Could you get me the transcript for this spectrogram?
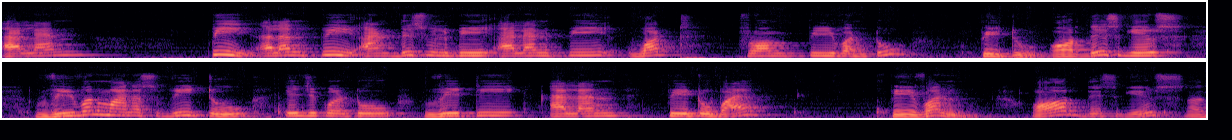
ln p ln p and this will be ln p what from P1 to P2 or this gives V1 minus V2 is equal to Vt ln P2 by P1 or this gives uh,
